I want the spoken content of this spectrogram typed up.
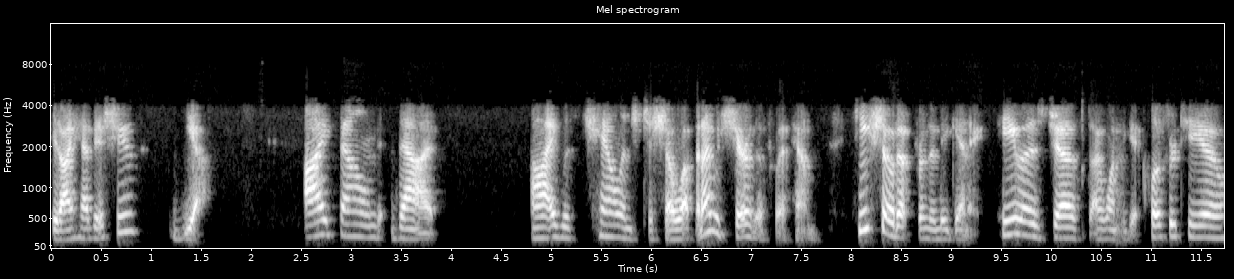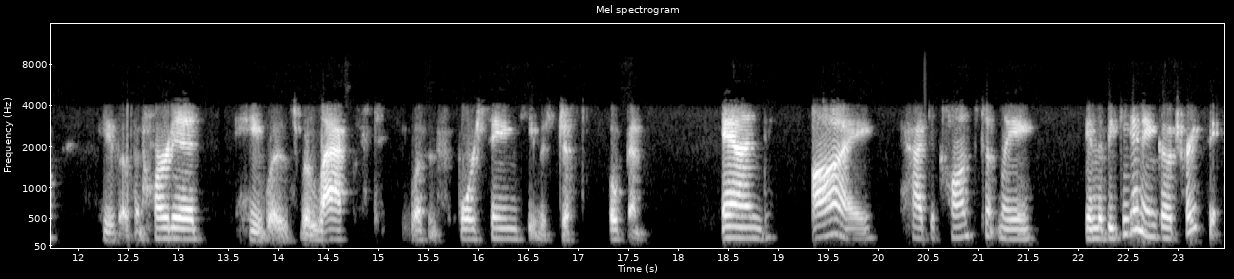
Did I have issues? Yes. I found that I was challenged to show up, and I would share this with him. He showed up from the beginning. He was just, I want to get closer to you. He's open hearted. He was relaxed. He wasn't forcing. He was just open. And I had to constantly, in the beginning, go, Tracy,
